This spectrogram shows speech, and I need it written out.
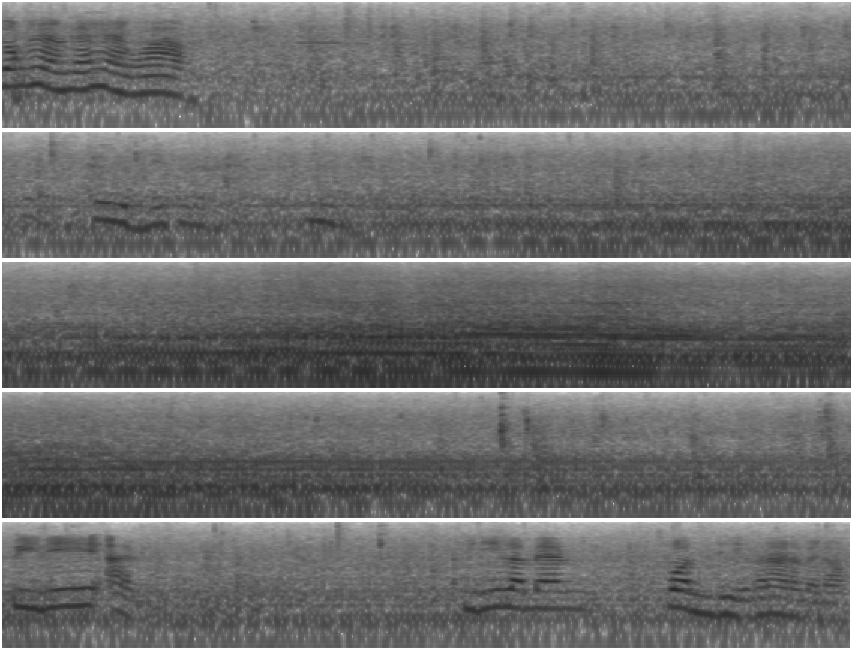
จ้องแหงแค่แหงว่าตื่นนิดนึงปีนี้อะปีนี้ละแม่นฝนดีขนาดนั้นไหมเนาะ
